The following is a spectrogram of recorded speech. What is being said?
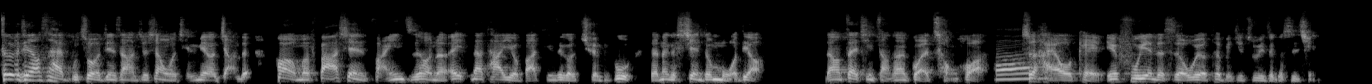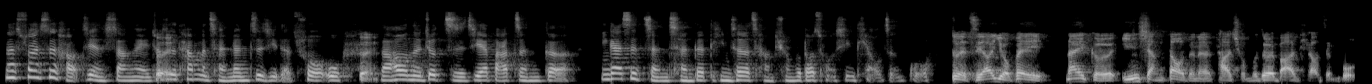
这个建商是还不错的建商，就像我前面有讲的，后来我们发现反应之后呢，哎，那他有把停这个全部的那个线都抹掉，然后再请厂商过来重画，哦，所以还 OK。因为复验的时候，我有特别去注意这个事情。那算是好建商哎、欸，就是他们承认自己的错误，对，然后呢，就直接把整个应该是整层的停车场全部都重新调整过。对，只要有被那一格影响到的呢，他全部都会把它调整过。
